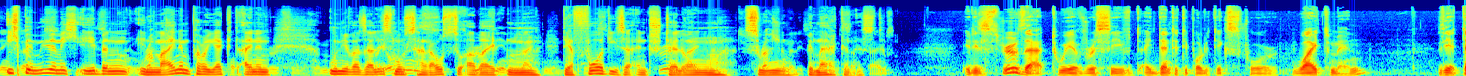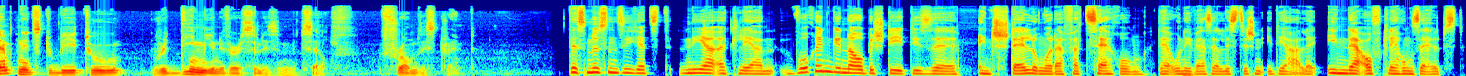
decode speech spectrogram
ich bemühe mich eben in meinem Projekt einen Universalismus herauszuarbeiten, der vor dieser Entstellung zu bemerken ist. It is through that we have received identity politics for white men. The attempt needs to be to redeem universalism itself from this trend. Das müssen Sie jetzt näher erklären. Worin genau besteht diese Entstellung oder Verzerrung der universalistischen Ideale in der Aufklärung selbst?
